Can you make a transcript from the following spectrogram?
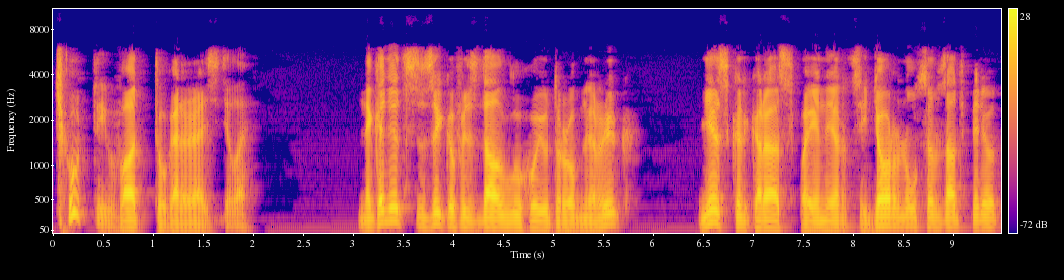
Тьфу ты, вот угораздило! Наконец Зыков издал глухой утробный рык, несколько раз по инерции дернулся взад-вперед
